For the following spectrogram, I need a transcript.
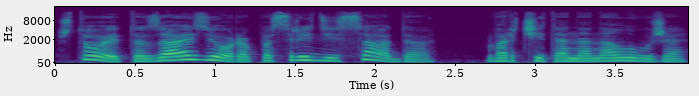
Что это за озера посреди сада?» — ворчит она на луже.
